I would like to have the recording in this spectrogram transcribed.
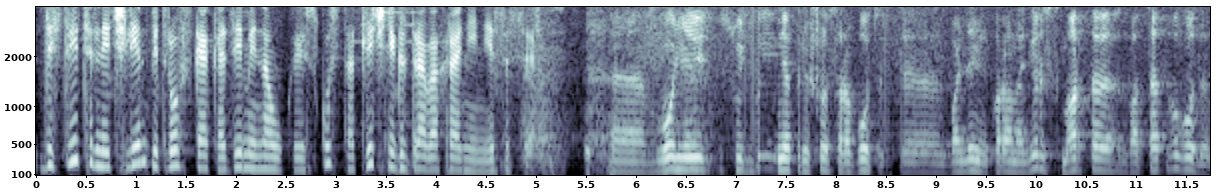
действительный член Петровской академии наук и искусств, отличник здравоохранения СССР. Э, волей судьбы мне пришлось работать э, с больными коронавирусом с марта 2020 года.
